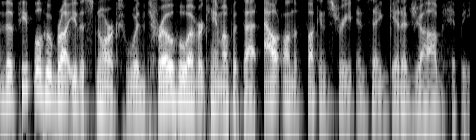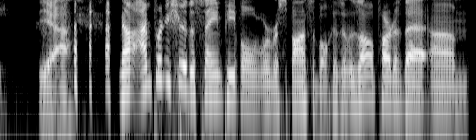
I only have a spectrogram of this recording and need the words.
the people who brought you the snorks would throw whoever came up with that out on the fucking street and say, "Get a job, hippie." Yeah. now I'm pretty sure the same people were responsible because it was all part of that, um,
